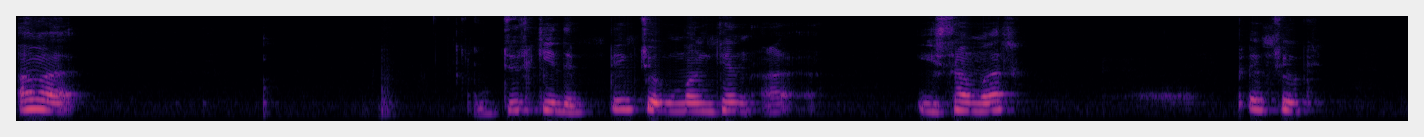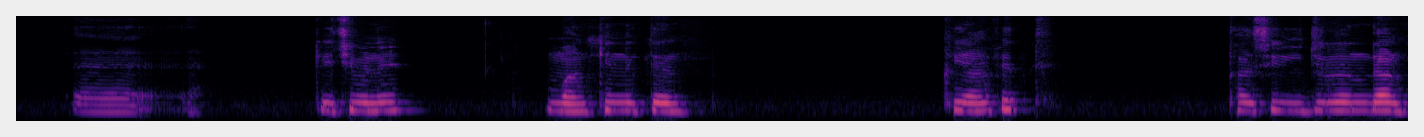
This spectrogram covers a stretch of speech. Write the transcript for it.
Ama Türkiye'de pek çok manken insan var. Pek çok eee, geçimini mankenlikten kıyafet taşıyıcılığından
